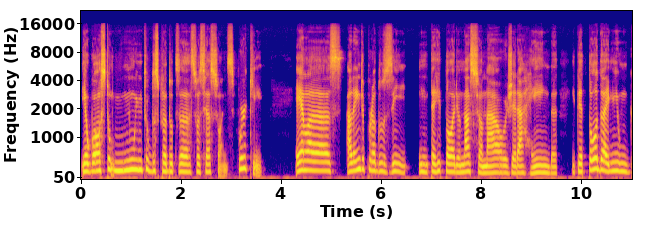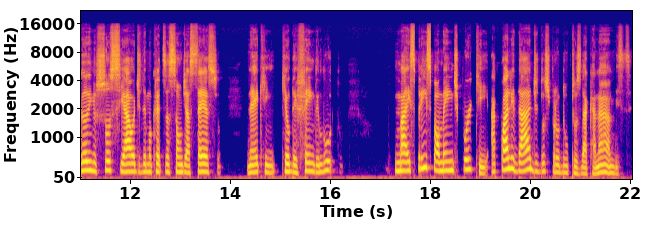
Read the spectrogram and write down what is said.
eu gosto muito dos produtos das associações. Por quê? Elas, além de produzir em território nacional, gerar renda e ter todo aí um ganho social de democratização de acesso, né, que, que eu defendo e luto, mas principalmente porque a qualidade dos produtos da cannabis,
